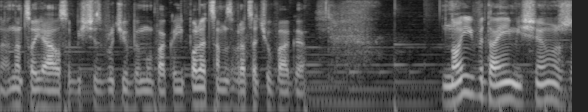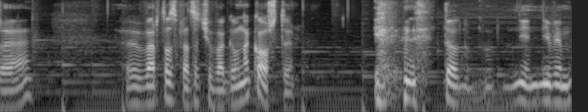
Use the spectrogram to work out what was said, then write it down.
e, na, co ja osobiście zwróciłbym uwagę i polecam zwracać uwagę. No i wydaje mi się, że warto zwracać uwagę na koszty. to nie, nie wiem,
